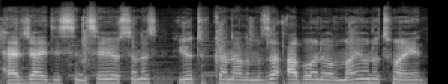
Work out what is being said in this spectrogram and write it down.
Hercai dizisini seviyorsanız YouTube kanalımıza abone olmayı unutmayın.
